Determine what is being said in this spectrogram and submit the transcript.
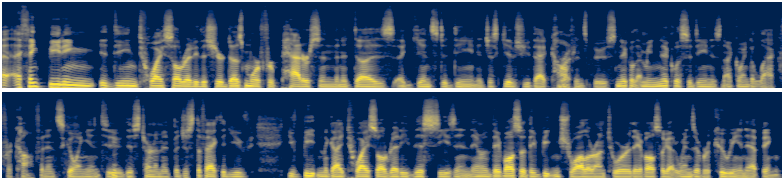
I think beating Edin twice already this year does more for Paterson than it does against Edin. It just gives you that confidence right. boost. Nicholas, I mean, Niklas Edin is not going to lack for confidence going into this tournament, but just the fact that you've you've beaten the guy twice already this season. You they've also they've beaten Schwaller on tour. They've also got wins over Koe and Epping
